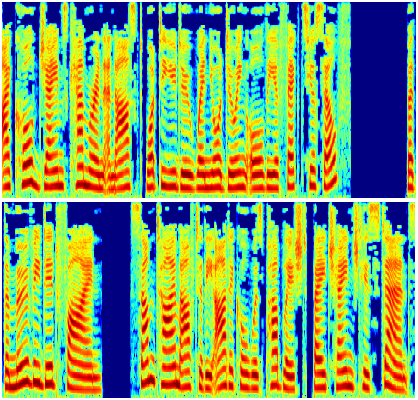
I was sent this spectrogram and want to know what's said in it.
I called James Cameron and asked, what do you do when you're doing all the effects yourself? But the movie did fine. Some time after the article was published, Bay changed his stance,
